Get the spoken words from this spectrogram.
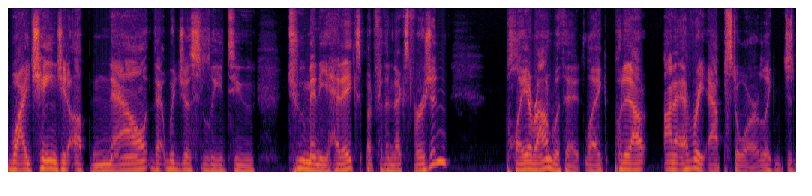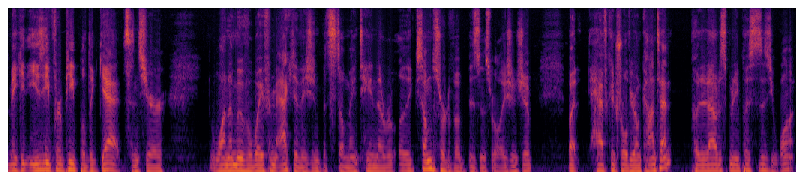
why change it up now? That would just lead to too many headaches. But for the next version, play around with it. Like put it out on every app store. Like just make it easy for people to get since you're want to move away from Activision, but still maintain that like some sort of a business relationship, but have control of your own content. Put it out as many places as you want.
